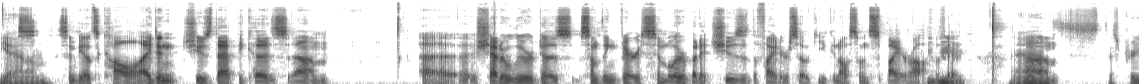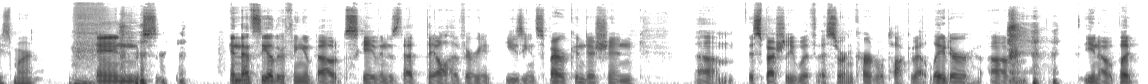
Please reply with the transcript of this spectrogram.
Yes, Um, Symbiote's call. I didn't choose that because um, uh, Shadow Lure does something very similar, but it chooses the fighter, so you can also inspire off of it. Mhm. Um, That's, pretty smart. and and that's the other thing about Skaven is that they all have very easy inspire condition, um, especially with a certain card we'll talk about later. Um, you know, but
